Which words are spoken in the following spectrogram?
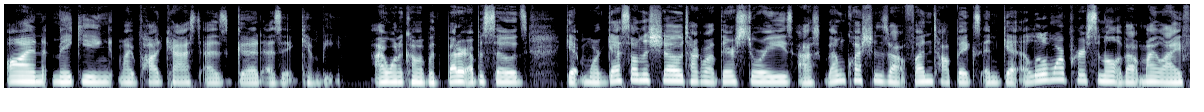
on making my podcast as good as it can be. I want to come up with better episodes, get more guests on the show, talk about their stories, ask them questions about fun topics, and get a little more personal about my life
